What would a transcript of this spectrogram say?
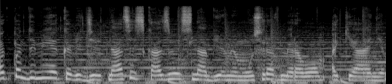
Как пандемия COVID-19 сказывается на объеме мусора в мировом океане?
